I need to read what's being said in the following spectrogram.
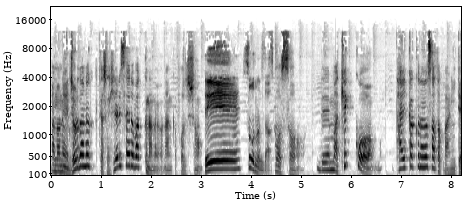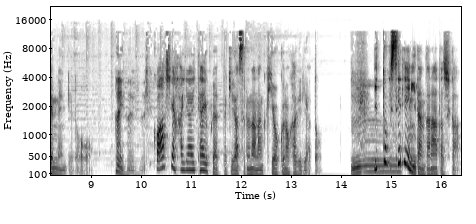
あのね、ジョルダン。ルカク確か左サイドバックなのよ。なんかポジション。ええー、そうなんだ。そうそう。で、まあ結構、体格の良さとかは似てんねんけど、はいはいはい。結構足速いタイプやった気がするな。なんか記憶の限りやと。うーん一時セリエにいたんかな、確か。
